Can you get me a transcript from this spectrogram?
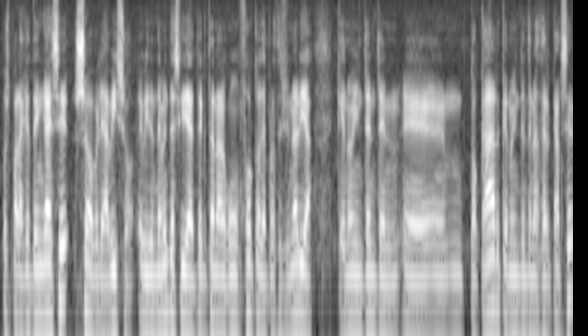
pues para que tenga ese sobreaviso. Evidentemente, si detectan algún foco de procesionaria, que no intenten eh, tocar, que no intenten acercarse,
